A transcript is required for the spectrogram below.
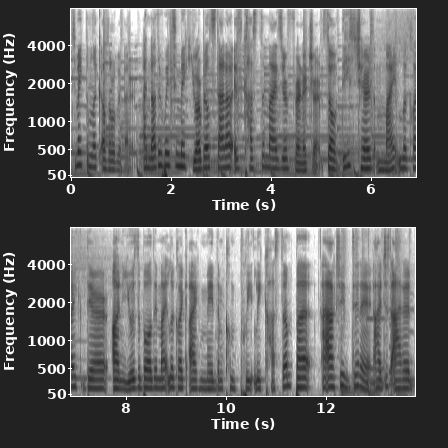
to make them look a little bit better. Another way to make your build stand out is customize your furniture. So these chairs might look like they're unusable, they might look like I made them completely custom but I actually didn't. I just added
